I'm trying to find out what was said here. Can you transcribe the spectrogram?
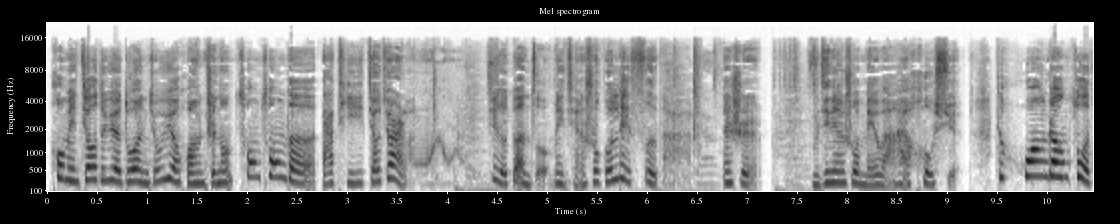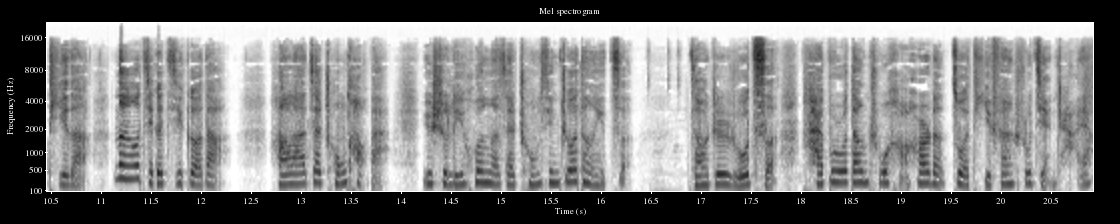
后面交的越多，你就越慌，只能匆匆的答题交卷了。这个段子我们以前说过类似的，但是我们今天说没完，还有后续。这慌张做题的，能有几个及格的？好了，再重考吧。于是离婚了，再重新折腾一次。早知如此，还不如当初好好的做题、翻书、检查呀。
